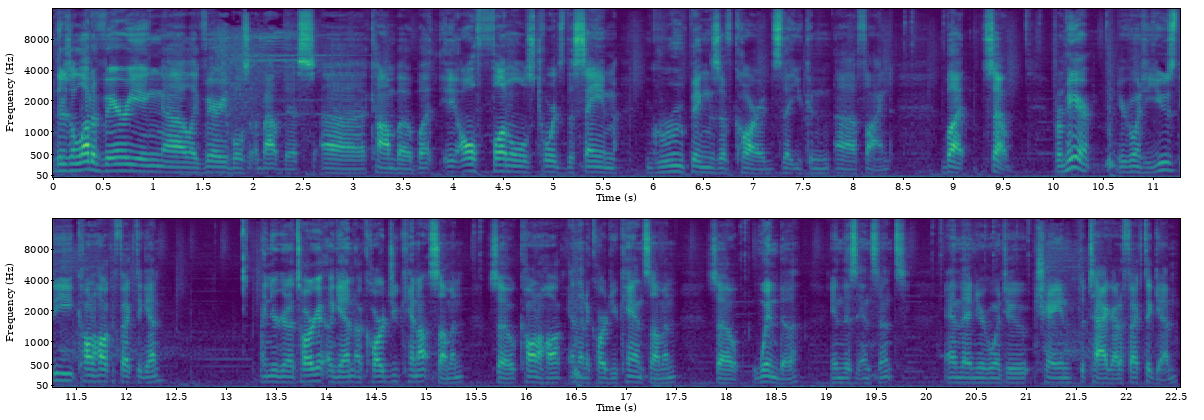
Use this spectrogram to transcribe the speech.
there's a lot of varying uh, like variables about this uh, combo, but it all funnels towards the same groupings of cards that you can uh, find. But so from here, you're going to use the Cannahawk effect again, and you're going to target again a card you cannot summon, so Cannahawk, and then a card you can summon, so Winda in this instance, and then you're going to chain the tag out effect again,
